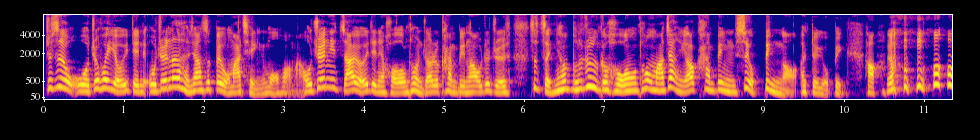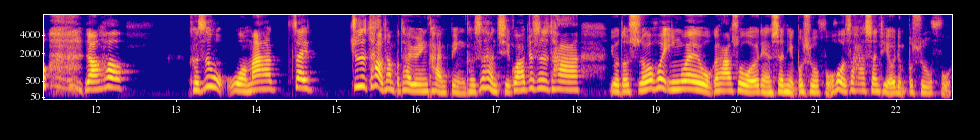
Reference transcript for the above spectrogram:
就是我就会有一点点，我觉得那个很像是被我妈潜移默化嘛。我觉得你只要有一点点喉咙痛，你就要去看病，然后我就觉得是怎样，不是就是个喉咙痛吗？这样也要看病，是有病哦。哎，对，有病。好，然后 然后，可是我妈在。就是他好像不太愿意看病，可是很奇怪，就是他有的时候会因为我跟他说我有点身体不舒服，或者是他身体有点不舒服，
